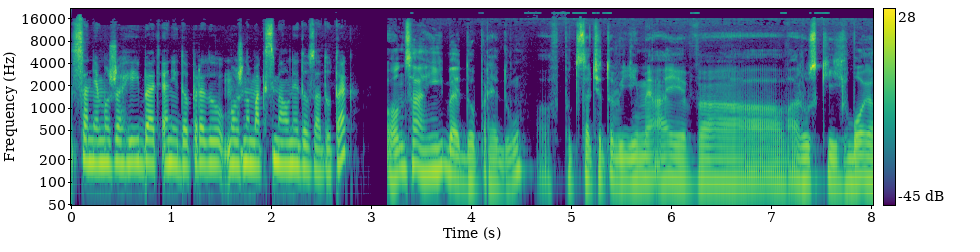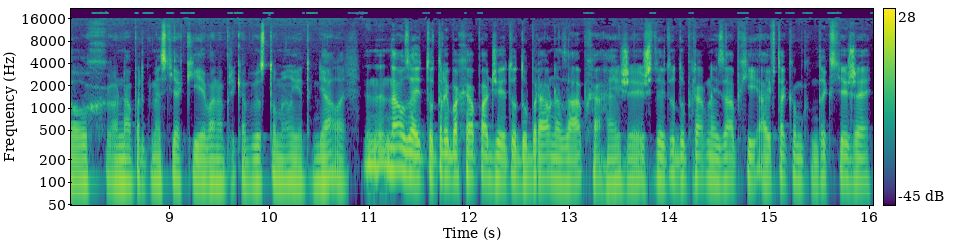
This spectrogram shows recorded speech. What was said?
sa nemôže hýbať ani dopredu, možno maximálne dozadu, tak? On sa hýbe dopredu. V podstate to vidíme aj v ruských bojoch na predmestiach Kieva, napríklad v Ostomeli a tak ďalej. Naozaj to treba chápať, že je to dopravná zápcha, hej? Že, že to dopravnej zápchy aj v takom kontexte, že,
